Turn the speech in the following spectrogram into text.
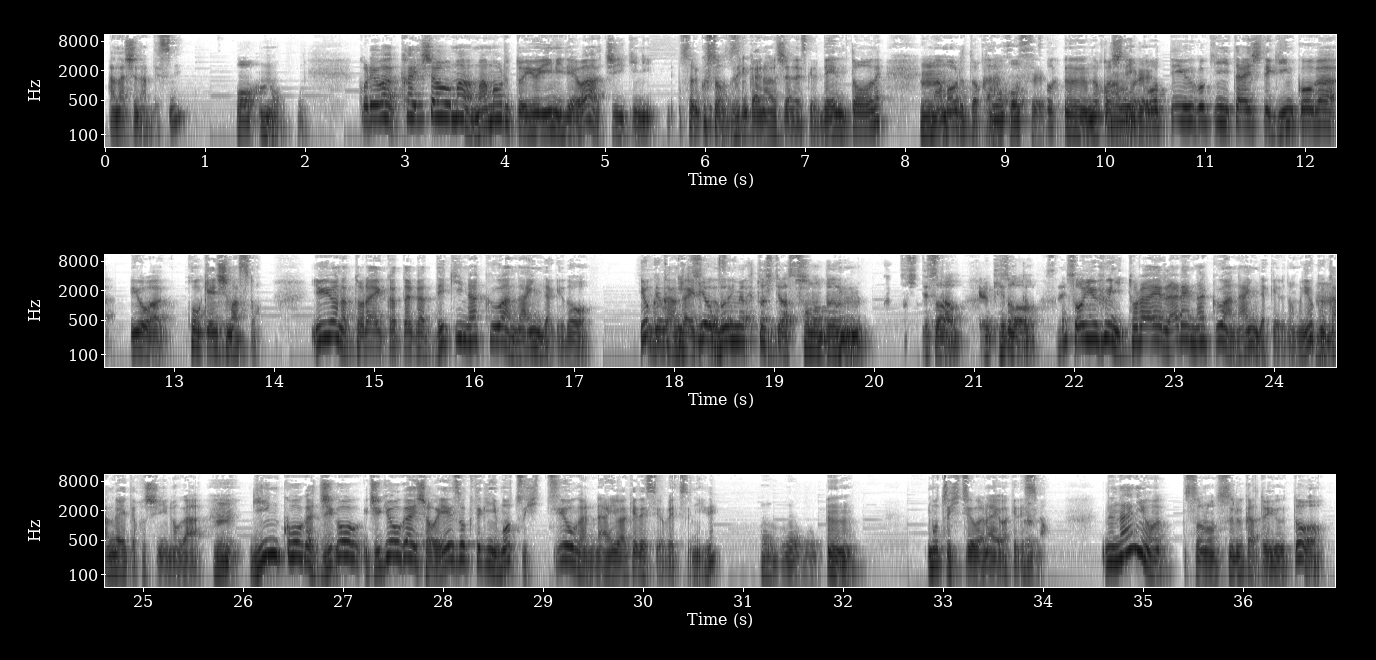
話なんですね。ほううんこれは会社をまあ守るという意味では地域に、それこそ前回の話じゃないですけど、伝統をね、うん守るとか、残す。うん、残していこうっていう動きに対して銀行が、要は貢献しますというような捉え方ができなくはないんだけど、よく考えてください。一応文脈としてはその文脈として伝わって。そういうふうに捉えられなくはないんだけれども、よく考えてほしいのが、うん。銀行が事業事業会社を永続的に持つ必要がないわけですよ、別にね。ほうん。持つ必要がないわけですよ。で何を、その、するかというと、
